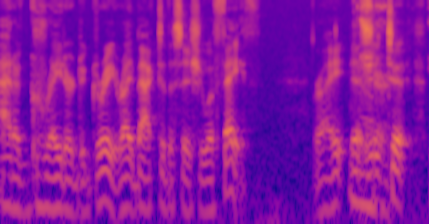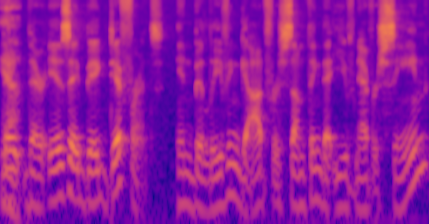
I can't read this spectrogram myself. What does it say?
at a greater degree, right back to this issue of faith, right? Sure. to- Yeah. there, there is a big difference in believing God for something that you've never seen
